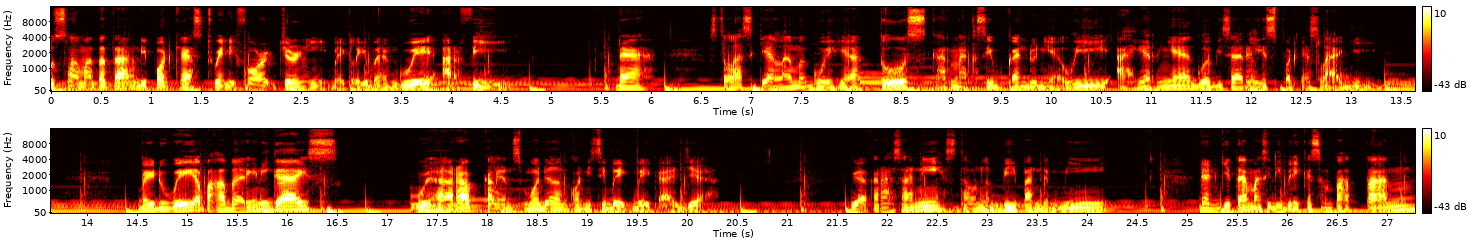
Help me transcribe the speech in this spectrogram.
selamat datang di podcast 24 Journey. Baik lagi bareng gue, Arfi. Nah, setelah sekian lama gue hiatus karena kesibukan duniawi Akhirnya gue bisa rilis podcast lagi. By the way, apa kabarnya nih guys? Gue harap kalian semua dalam kondisi baik-baik aja. Gak kerasa nih setahun lebih pandemi Dan kita masih diberi kesempatan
